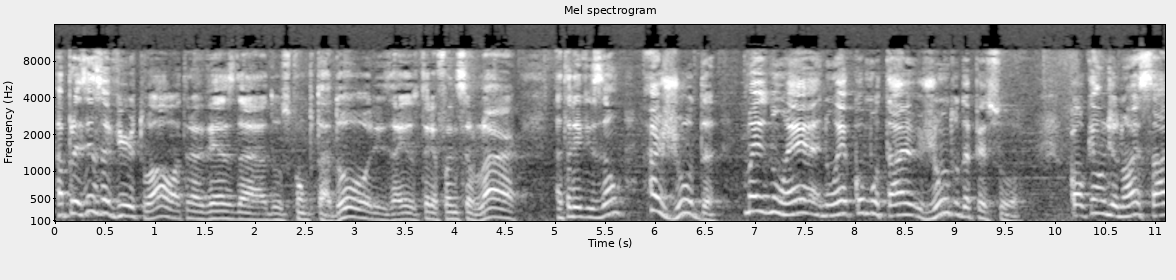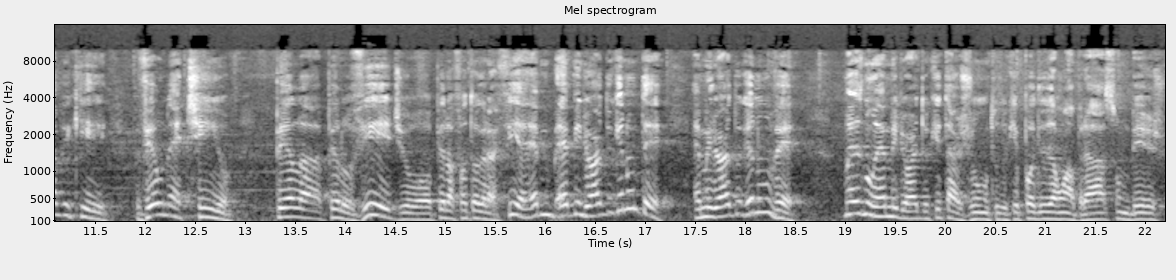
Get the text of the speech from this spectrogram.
a presença virtual através da, dos computadores, aí do telefone celular, a televisão ajuda, mas não é, não é como estar tá junto da pessoa. Qualquer um de nós sabe que ver o netinho pela, pelo vídeo ou pela fotografia é, é melhor do que não ter, é melhor do que não ver. Mas não é melhor do que estar tá junto, do que poder dar um abraço, um beijo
